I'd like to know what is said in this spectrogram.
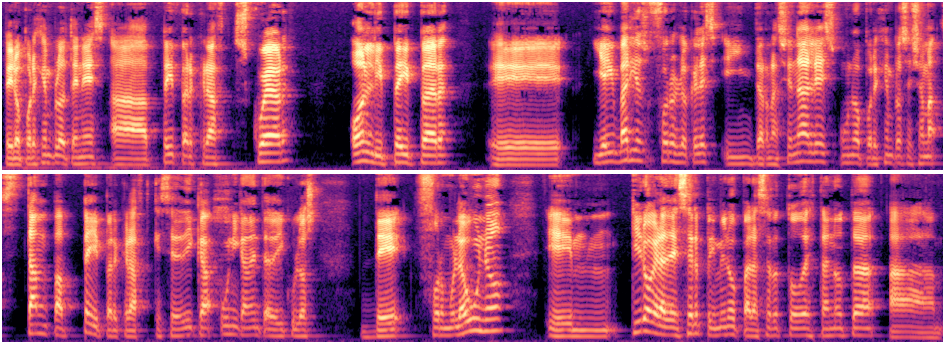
Pero por ejemplo tenés a Papercraft Square, Only Paper, eh, y hay varios foros locales e internacionales. Uno, por ejemplo, se llama Stampa Papercraft, que se dedica únicamente a vehículos de Fórmula 1. Eh, quiero agradecer primero para hacer toda esta nota a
